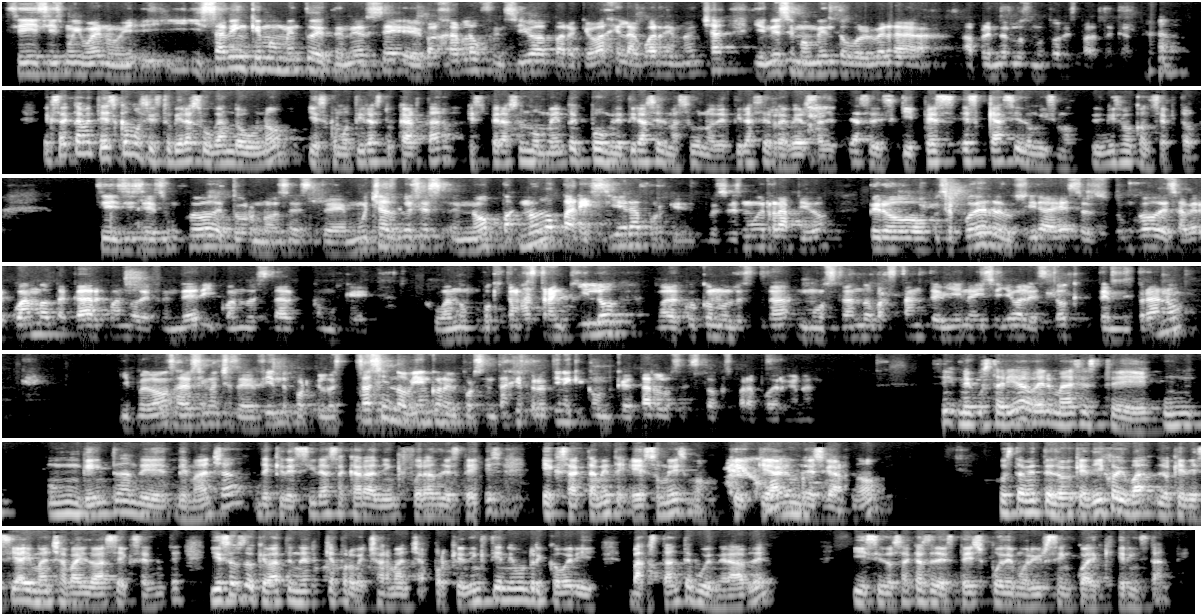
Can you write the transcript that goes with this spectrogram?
Sí, sí, es muy bueno. Y, sabe en qué momento detenerse, eh, bajar la ofensiva para que baje la guardia mancha y en ese momento volver a, a prender los motores para atacar. Exactamente, es como si estuvieras jugando uno y es como tiras tu carta, esperas un momento y pum, le tiras el más uno, le tiras el reversa, le tiras el skip. Es, es casi lo mismo, el mismo concepto. Sí, sí, sí, es un juego de turnos. Este, muchas veces no, no lo pareciera porque pues, es muy rápido, pero se puede reducir a eso. Es un juego de saber cuándo atacar, cuándo defender y cuándo estar como que jugando un poquito más tranquilo. Coco nos lo está mostrando bastante bien, ahí se lleva el stock temprano. Y pues vamos a ver si Mancha se defiende porque lo está haciendo bien con el porcentaje, pero tiene que concretar los stocks para poder ganar. Sí, me gustaría ver más este, un, un game plan de, de, Mancha, de que decida sacar a Link fuera de stage. Exactamente, eso mismo, que, que haga un desguard, ¿no? Justamente lo que dijo y lo que decía y Mancha va y lo hace excelente. Y eso es lo que va a tener que aprovechar Mancha, porque Link tiene un recovery bastante vulnerable y si lo sacas del stage puede morirse en cualquier instante.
